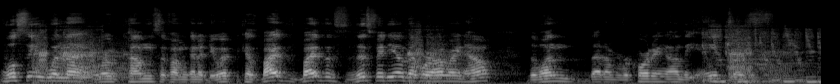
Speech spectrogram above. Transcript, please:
We'll see when that road comes if I'm gonna do it because by by this this video that we're on right now, the one that I'm recording on the eighth of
